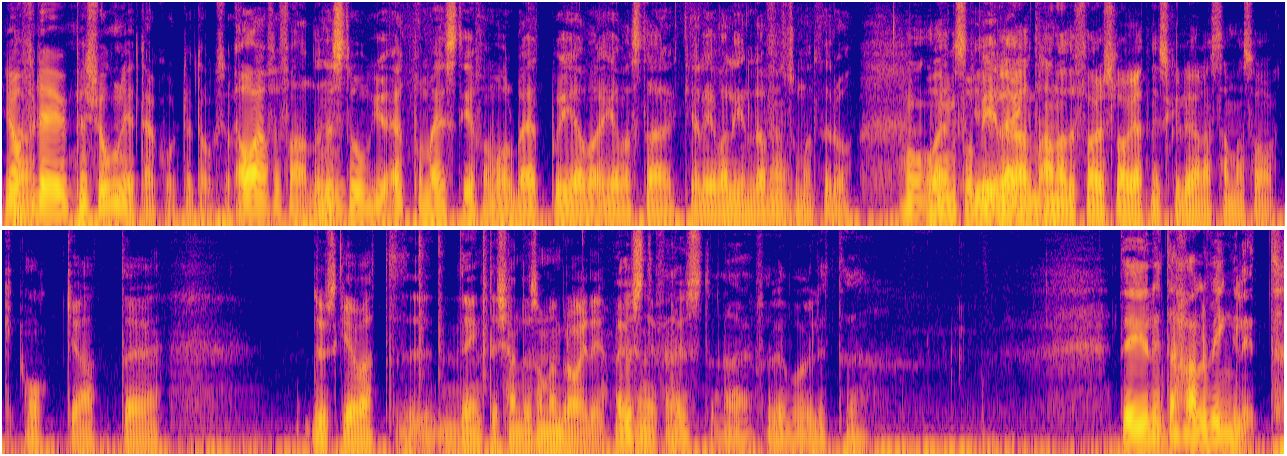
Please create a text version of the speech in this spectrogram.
Ja, för det är ju personligt det här kortet också. Ja, ja för fan. Mm. det stod ju ett på mig, Stefan Wahlberg, ett på Eva, Eva Stark eller Eva Lindlöf Ja. som hette då. Hon, Och hon ett på Bill skriver att han hade föreslagit att ni skulle göra samma sak. Och att eh, du skrev att det inte kändes som en bra idé. Ja just det, ja, just det. Nej, för det var ju lite Det är ju lite halvingligt.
